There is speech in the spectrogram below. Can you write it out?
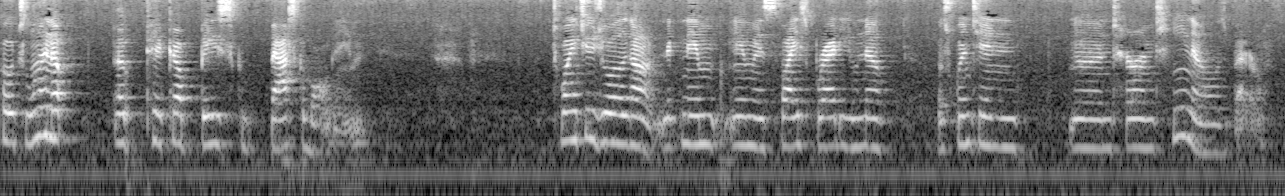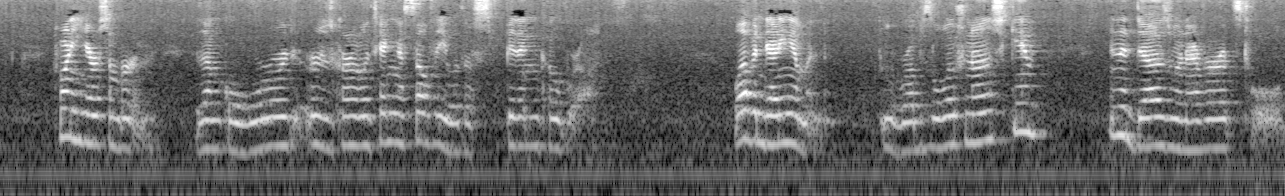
coach lineup uh, pickup base basketball game. 22 Joey Logano, nickname him is Sliced Bread, even though was Quentin and Tarantino is better. 20 Harrison Burton, his uncle Ward is currently taking a selfie with a spitting cobra. 11 Danny Hamlin, who rubs the lotion on his skin And it does whenever it's told.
